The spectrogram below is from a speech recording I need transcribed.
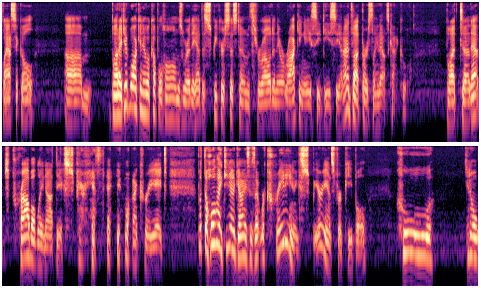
classical. Um, but I did walk into a couple homes where they had the speaker system throughout and they were rocking ACDC. And I thought personally that was kind of cool. But uh, that's probably not the experience that you want to create. But the whole idea, guys, is that we're creating an experience for people who you know,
